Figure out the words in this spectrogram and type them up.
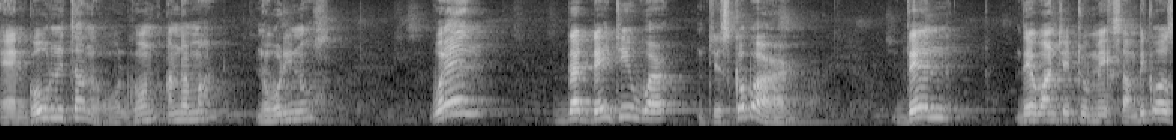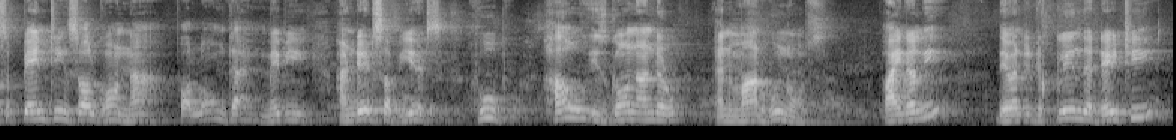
and Gaur all gone under mud. Nobody knows. When that deity were discovered, then they wanted to make some, because the paintings all gone now, for a long time, maybe hundreds of years. Who, how is gone under and mud, who knows? Finally, they wanted to clean the deity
